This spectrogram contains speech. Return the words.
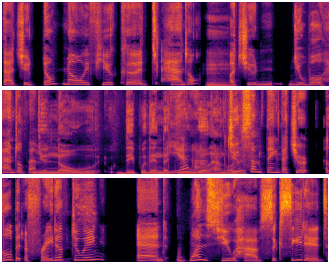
that you don't know if you could handle, mm. but you you will handle them. You know deep within that yeah. you will handle Do it. something that you're a little bit afraid of yes. doing. And once you have succeeded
